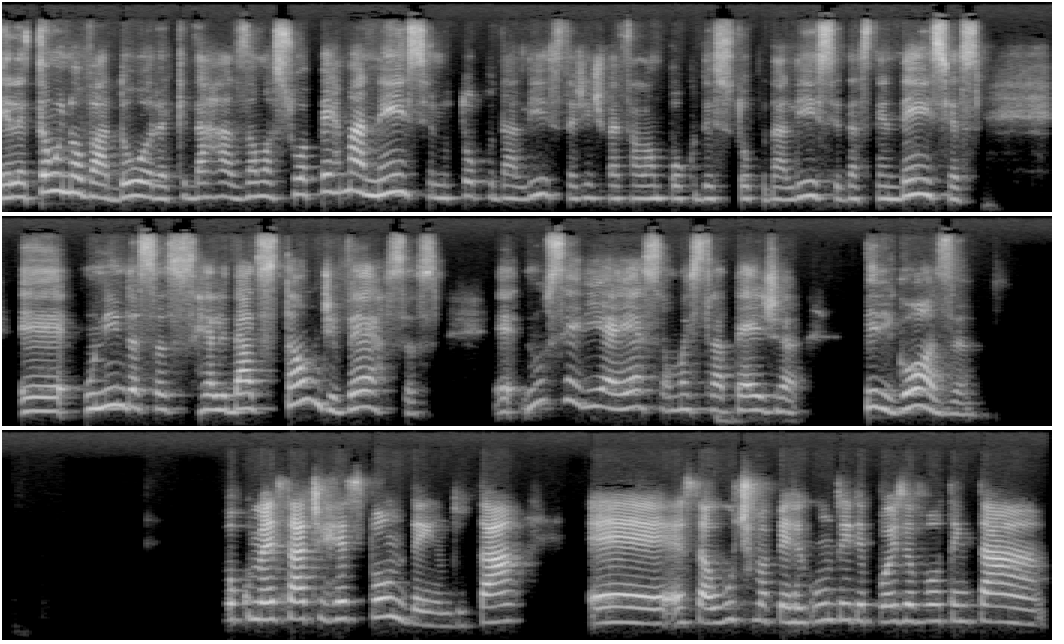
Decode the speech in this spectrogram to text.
ela é tão inovadora que dá razão à sua permanência no topo da lista. A gente vai falar um pouco desse topo da lista e das tendências, é, unindo essas realidades tão diversas. É, não seria essa uma estratégia perigosa? Vou começar te respondendo, tá? É, essa última pergunta e depois eu vou tentar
